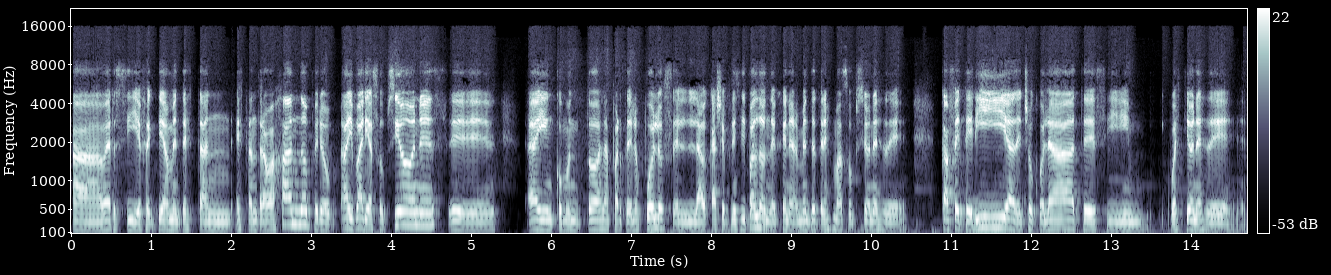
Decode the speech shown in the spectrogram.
a ver si efectivamente están, están trabajando, pero hay varias opciones. eh, hay en, como en todas las partes de los pueblos en la calle principal donde generalmente tenés más opciones de cafetería, de chocolates y cuestiones de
